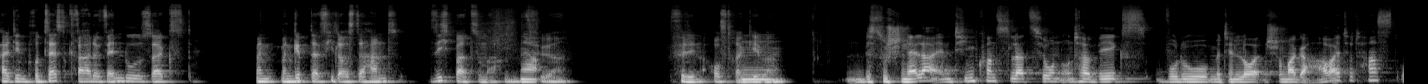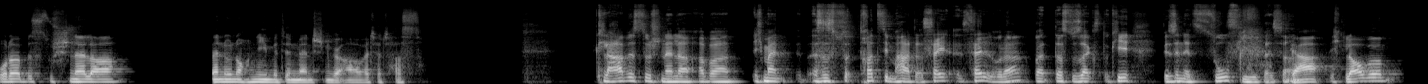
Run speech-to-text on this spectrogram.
halt den Prozess, gerade wenn du sagst, man, man gibt da viel aus der Hand, sichtbar zu machen ja. für, für den Auftraggeber. Mhm. Bist du schneller in Teamkonstellationen unterwegs, wo du mit den Leuten schon mal gearbeitet hast? Oder bist du schneller, wenn du noch nie mit den Menschen gearbeitet hast? Klar bist du schneller, aber ich meine, es ist trotzdem harter Sell, oder? Dass du sagst, okay, wir sind jetzt so viel besser. Ja, ich glaube,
